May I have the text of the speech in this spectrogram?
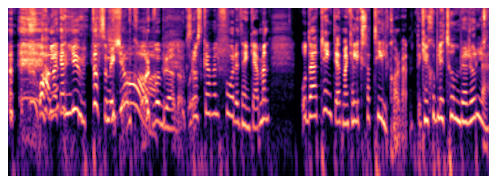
Och han kan njuta så mycket av korv och bröd också. Och då ska han väl få det, tänker jag. Men, och där tänkte jag att man kan lyxa till korven. Det kanske blir tunnbrödsrulle.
